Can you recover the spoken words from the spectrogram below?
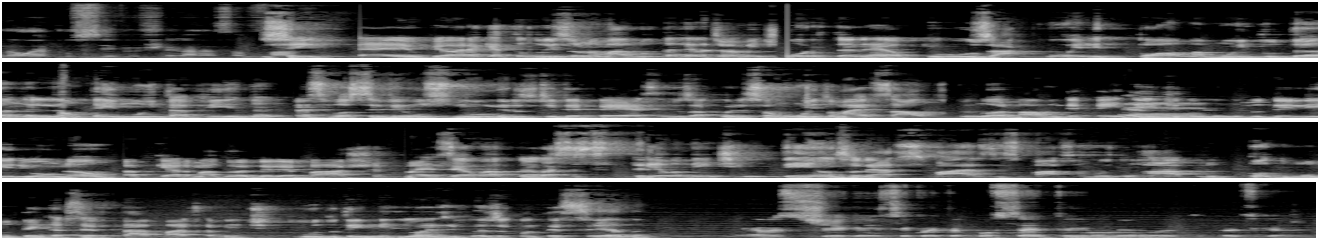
não é possível chegar nessa fase. Sim. É, e o pior é que é tudo isso numa luta relativamente curta, né? Porque o Zaku, ele toma muito dano, ele não tem muita vida. Né? Se você vê os números de DPS do Zaku, eles são muito mais altos do normal, independente é. do mundo do delírio ou não, tá? porque a armadura dele é baixa. Mas é um negócio extremamente intenso, né? As fases passam muito rápido, todo mundo tem que acertar basicamente tudo, tem milhões de coisas acontecendo. É, você chega em 50% em um minuto, praticamente.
